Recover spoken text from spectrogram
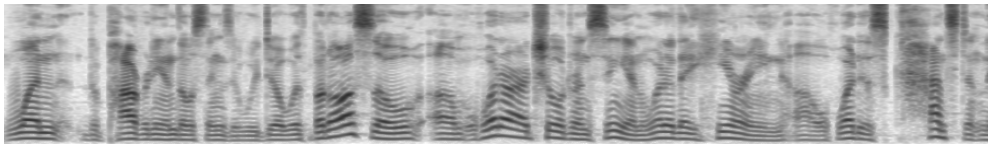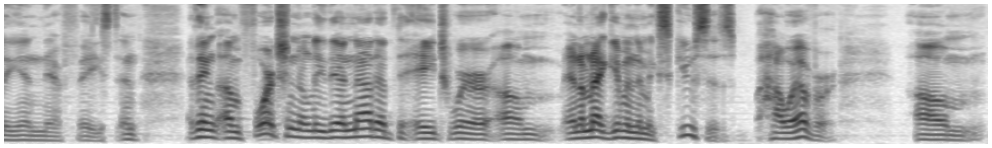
one, the poverty and those things that we deal with, but also um, what are our children seeing? What are they hearing? Uh, what is constantly in their face? And I think, unfortunately, they're not at the age where, um, and I'm not giving them excuses. However, um,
